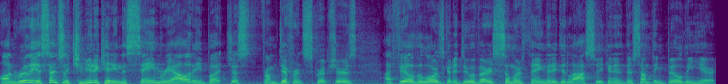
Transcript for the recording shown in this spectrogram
on really essentially communicating the same reality, but just from different scriptures. I feel the Lord's going to do a very similar thing that He did last week, and there's something building here.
